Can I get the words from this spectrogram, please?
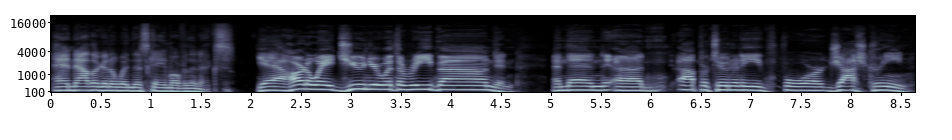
and now they're going to win this game over the Knicks. Yeah, Hardaway Jr. with a rebound, and and then uh, opportunity for Josh Green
